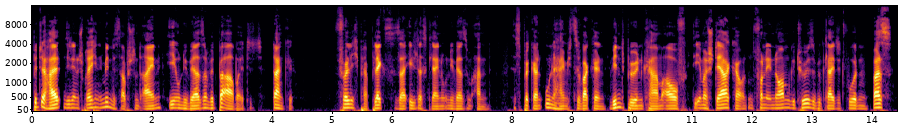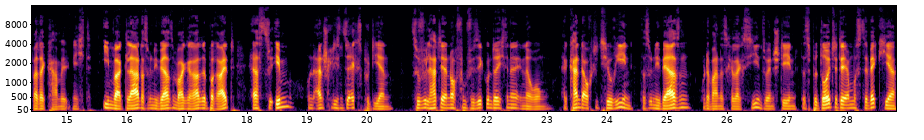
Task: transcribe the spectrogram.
Bitte halten Sie den entsprechenden Mindestabstand ein. Ihr Universum wird bearbeitet. Danke. Völlig perplex sah Il das kleine Universum an. Es begann unheimlich zu wackeln. Windböen kamen auf, die immer stärker und von enormem Getöse begleitet wurden. Was war der Kamelt nicht? Ihm war klar, das Universum war gerade bereit, erst zu ihm und anschließend zu explodieren. So viel hatte er noch vom Physikunterricht in Erinnerung. Er kannte auch die Theorien, dass Universen Oder waren es Galaxien so entstehen? Das bedeutete, er musste weg hier,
